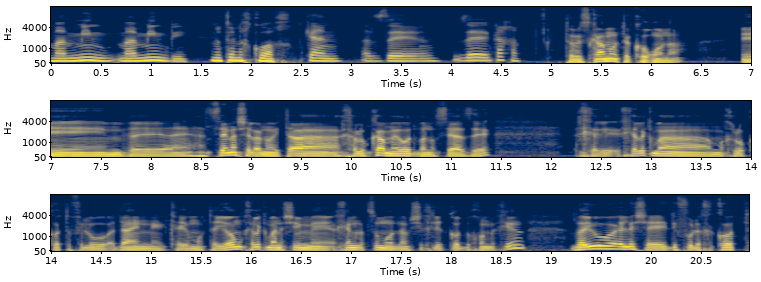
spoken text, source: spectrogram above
ומאמין מאמין בי. נותן לך כוח. כן, אז אה, זה ככה. טוב, הזכרנו את הקורונה, אה, והסצנה שלנו הייתה חלוקה מאוד בנושא הזה. חל- חלק מהמחלוקות אפילו עדיין אה, קיימות היום, חלק מהאנשים אכן רצו מאוד להמשיך לרקוד בכל מחיר, והיו אלה שהעדיפו לחכות.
